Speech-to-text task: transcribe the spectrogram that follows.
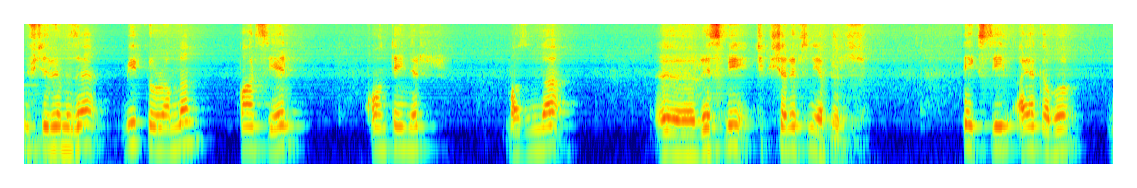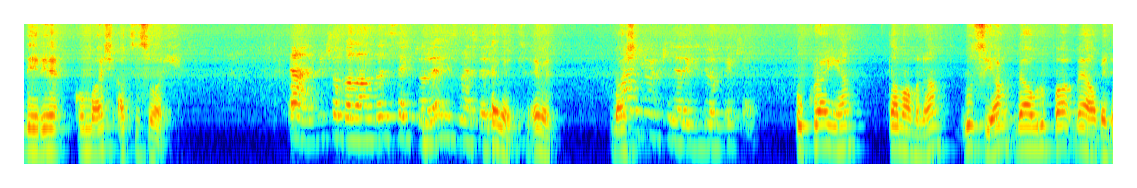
müşterilerimize bir programdan parsiyel, konteyner bazında e, resmi çıkışlar hepsini yapıyoruz. Tekstil, ayakkabı, deri, kumaş, aksesuar. Yani birçok alanda sektöre hizmet veriyorsunuz. Evet, evet. Baş, Hangi ülkelere gidiyor peki? Ukrayna tamamına, Rusya ve Avrupa ve ABD.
